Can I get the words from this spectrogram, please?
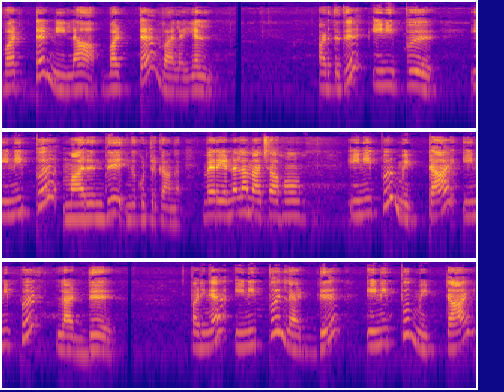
வட்ட நிலா வட்ட வளையல். அடுத்தது இனிப்பு. இனிப்பு மருந்து இங்க கொடுத்துருக்காங்க. வேற என்னெல்லாம் மேட்ச் ஆகும்? இனிப்பு மிட்டாய் இனிப்பு லட்டு. படிங்க. இனிப்பு லட்டு இனிப்பு மிட்டாய்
